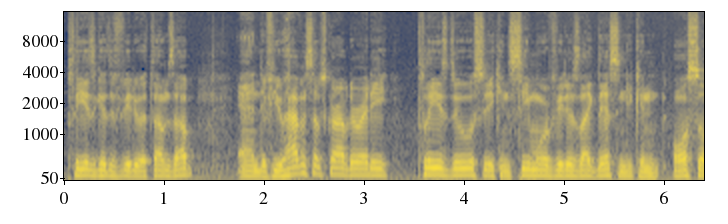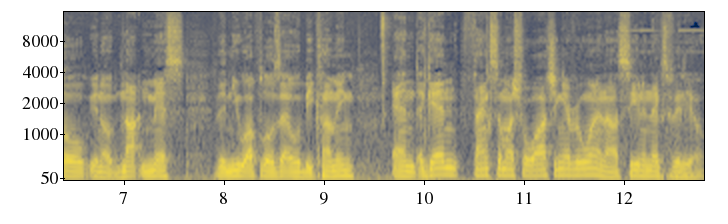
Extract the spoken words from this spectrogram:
please give the video a thumbs up. And if you haven't subscribed already, please do so you can see more videos like this and you can also you know not miss the new uploads that will be coming and again thanks so much for watching everyone and i'll see you in the next video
